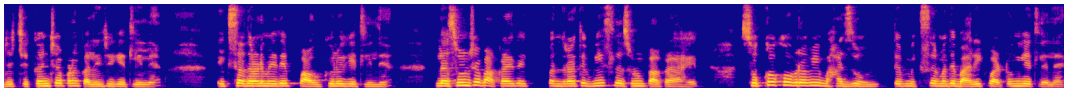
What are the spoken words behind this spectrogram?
जे चिकनची आपण कलेजी घेतलेली आहे. एक साधारण मी इथे पाव किलो घेतलेली आहे. लसूणच्या पाकळ्यात एक पंधरा ते वीस लसूण पाकळ्या आहेत. सुक्क खोबरं मी भाजून ते मिक्सरमध्ये बारीक वाटून घेतलेलं आहे.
